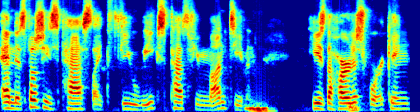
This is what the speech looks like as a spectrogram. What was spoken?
and especially these past like few weeks, past few months, even. He's the hardest working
